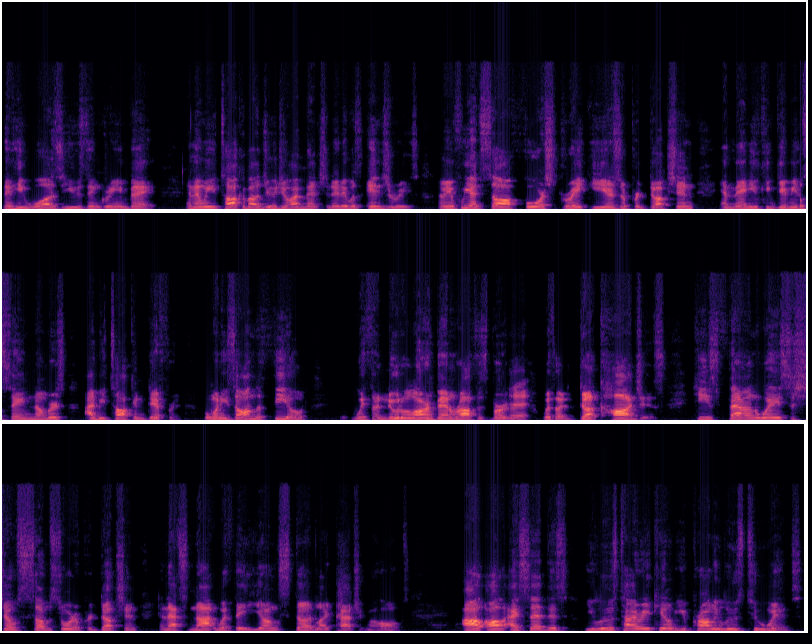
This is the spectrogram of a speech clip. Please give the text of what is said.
than he was used in Green Bay. And then when you talk about Juju, I mentioned it, it was injuries. I mean, if we had saw four straight years of production and then you can give me those same numbers, I'd be talking different. But when he's on the field with a noodle arm Ben Roethlisberger, Eh. with a Duck Hodges, he's found ways to show some sort of production, and that's not with a young stud like Patrick Mahomes. I'll, I'll, I said this: you lose Tyreek Hill, you probably lose two wins.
